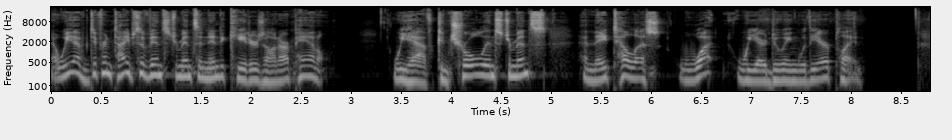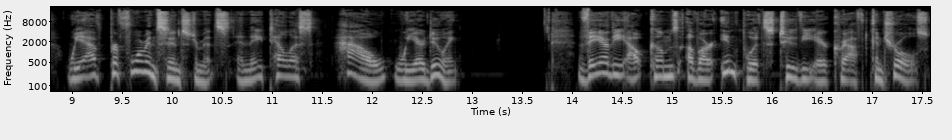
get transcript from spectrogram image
Now, we have different types of instruments and indicators on our panel. We have control instruments, and they tell us what we are doing with the airplane. We have performance instruments, and they tell us how we are doing. They are the outcomes of our inputs to the aircraft controls.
